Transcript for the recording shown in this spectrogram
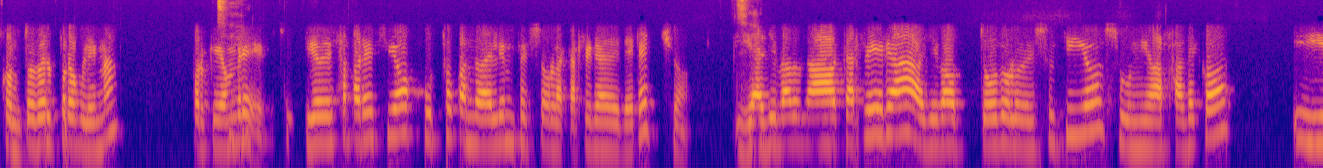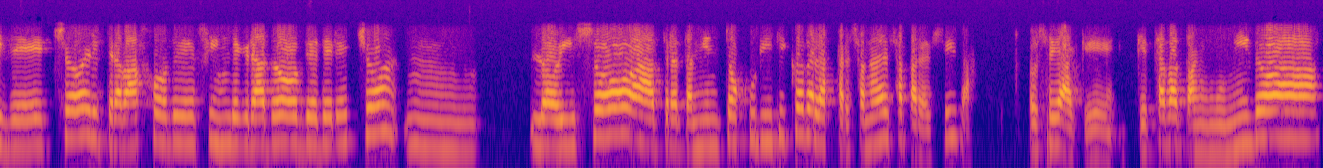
con todo el problema, porque, hombre, su tío desapareció justo cuando él empezó la carrera de Derecho. Y ha llevado la carrera, ha llevado todo lo de su tío, se unió a FADECO y de hecho el trabajo de fin de grado de Derecho mm, lo hizo a tratamiento jurídico de las personas desaparecidas. O sea que, que estaba tan unido a,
